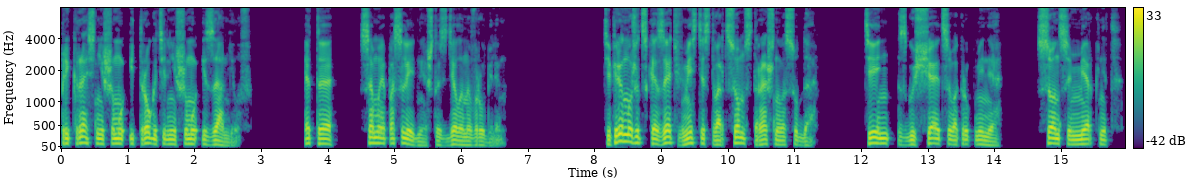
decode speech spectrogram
прекраснейшему и трогательнейшему из ангелов. Это самое последнее, что сделано Врубелем. Теперь он может сказать вместе с Творцом страшного суда. Тень сгущается вокруг меня. Солнце меркнет,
